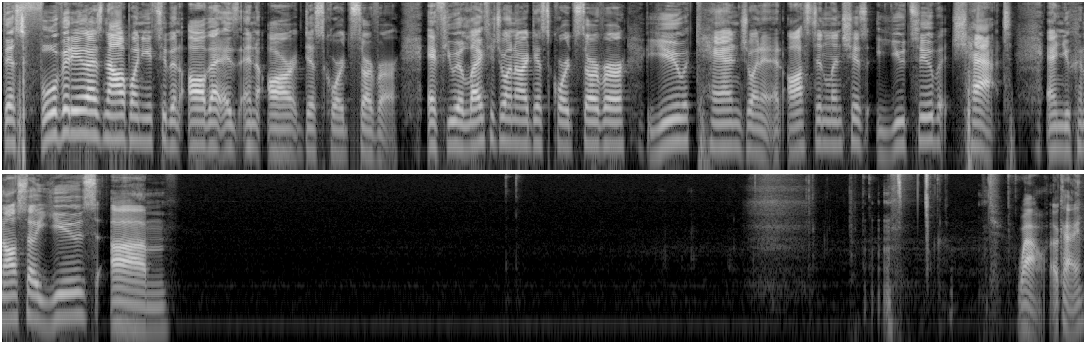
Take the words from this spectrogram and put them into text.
This full video is now up on YouTube and all that is in our Discord server. If you would like to join our Discord server, you can join it at Austinn Lynch's YouTube chat. And you can also use... Um, wow, okay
